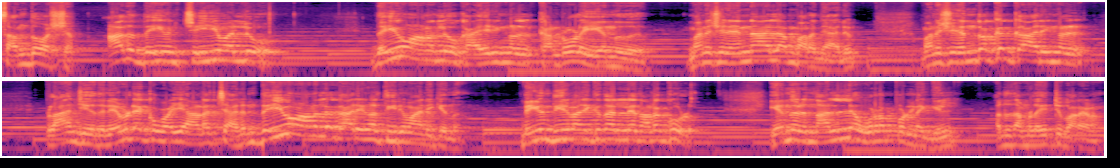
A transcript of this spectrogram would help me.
സന്തോഷം അത് ദൈവം ചെയ്യുമല്ലോ. ദൈവമാണല്ലോ കാര്യങ്ങൾ കൺട്രോൾ ചെയ്യുന്നത്. മനുഷ്യൻ എന്നാലും പറഞ്ഞാലും മനുഷ്യൻ എന്തൊക്കെ കാര്യങ്ങൾ പ്ലാൻ ചെയ്താലും എവിടെയൊക്കെ വഴി അടച്ചാലും ദൈവമാണല്ലോ കാര്യങ്ങൾ തീരുമാനിക്കുന്നത്. ദൈവം തീരുമാനിക്കുന്നതല്ലേ നടക്കുകയുള്ളൂ എന്നൊരു നല്ല ഉറപ്പുണ്ടെങ്കിൽ അത് നമ്മൾ ഏറ്റു പറയണം.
